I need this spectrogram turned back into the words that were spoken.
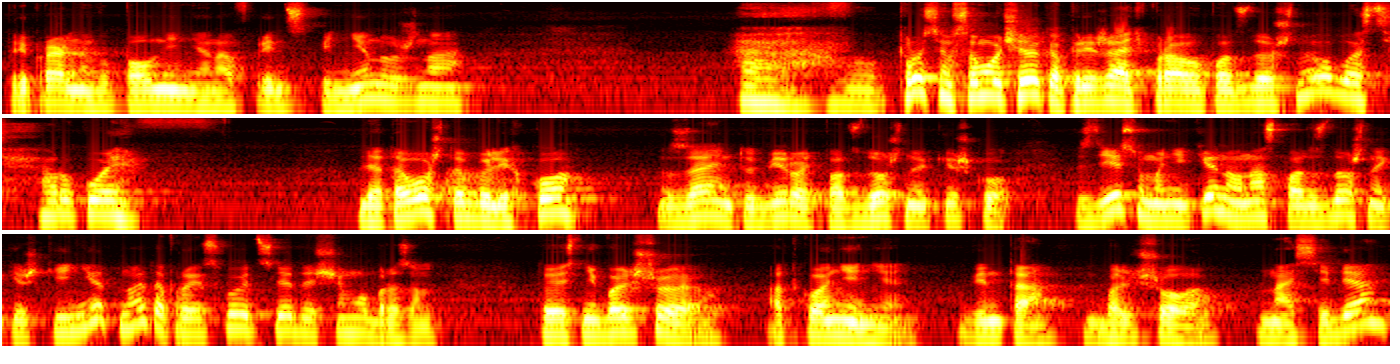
При правильном выполнении она, в принципе, не нужна. Просим самого человека прижать правую подвздошную область рукой для того, чтобы легко заинтубировать подвздошную кишку. Здесь у манекена у нас подвздошной кишки нет, но это происходит следующим образом. То есть небольшое отклонение винта большого на себя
